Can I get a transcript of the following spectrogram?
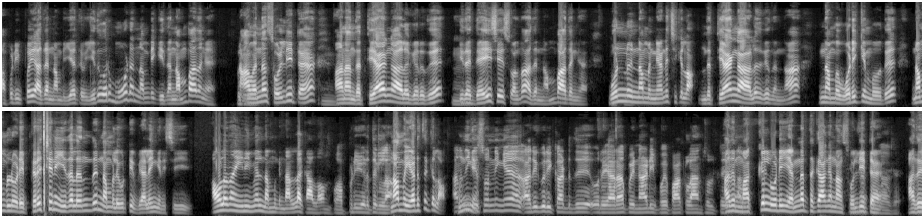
அப்படி போய் அதை நம்ம ஏத்து இது ஒரு மூட நம்பிக்கை இதை நம்பாதங்க. நான் வேணா சொல்லிட்டேன். ஆனா அந்த தேங்காய் அழுகிறது. இதை தயவுசெய்து சொல்றேன் அதை நம்பாதங்க. ஒண்ணு நம்ம நினைச்சுக்கலாம் இந்த தேங்காய் அழுகுதுன்னா நம்ம உடைக்கும் போது நம்மளுடைய பிரச்சனை இதுல இருந்து நம்மளை விட்டு விளங்கிருச்சு அவ்வளவுதான் இனிமேல் நமக்கு நல்ல காலம். அப்படி எடுத்துக்கலாம். நம்ம எடுத்துக்கலாம். நீங்க சொன்னீங்க அறிகுறி காட்டுது ஒரு யாராவது போய் நாடி போய் பார்க்கலாம்னு சொல்லிட்டு. அது மக்களுடைய எண்ணத்துக்காக நான் சொல்லிட்டேன். அது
